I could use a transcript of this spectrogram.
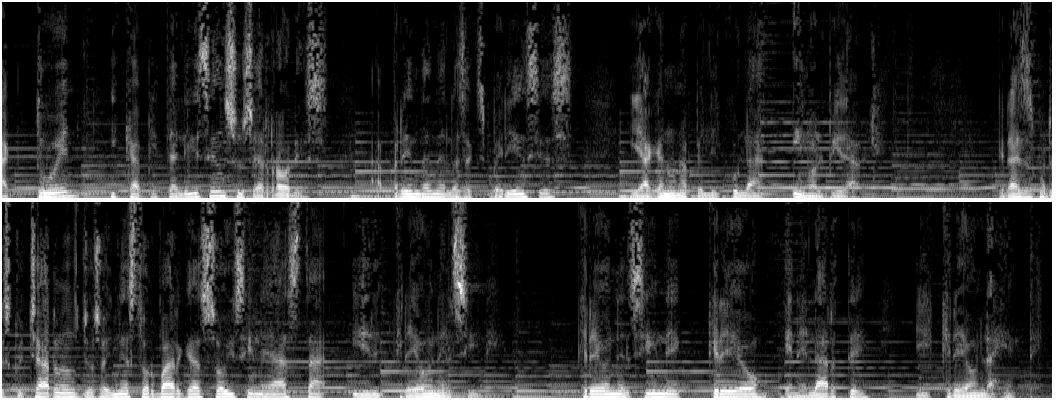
actúen y capitalicen sus errores, aprendan de las experiencias y hagan una película inolvidable. Gracias por escucharnos, yo soy Néstor Vargas, soy cineasta y creo en el cine. Creo en el cine, creo en el arte y creo en la gente.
